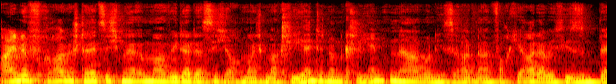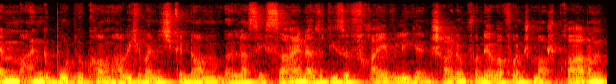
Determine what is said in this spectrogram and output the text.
Eine Frage stellt sich mir immer wieder, dass ich auch manchmal Klientinnen und Klienten habe und die sagen einfach, ja, da habe ich dieses BEM-Angebot bekommen, habe ich aber nicht genommen, äh, lasse ich sein. Also diese freiwillige Entscheidung, von der wir vorhin schon mal sprachen,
